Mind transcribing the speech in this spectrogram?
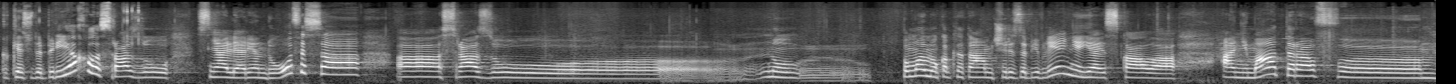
как я сюда переехала, сразу сняли аренду офиса, а, сразу, э, ну, по-моему, как-то там через объявление я искала аниматоров, э,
